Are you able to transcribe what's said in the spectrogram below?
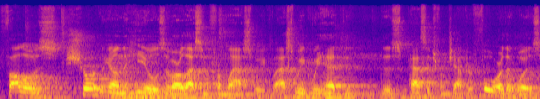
follows shortly on the heels of our lesson from last week. Last week we had this passage from chapter 4 that was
